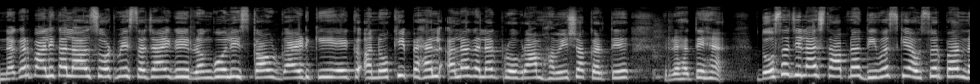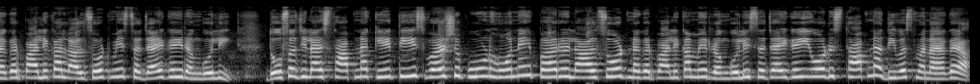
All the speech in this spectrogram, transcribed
नगर पालिका लालसोट में सजाई गई रंगोली स्काउट गाइड की एक अनोखी पहल अलग अलग प्रोग्राम हमेशा करते रहते हैं। दौसा जिला स्थापना दिवस के अवसर पर नगर पालिका लालसोट में सजाई गई रंगोली। दौसा जिला स्थापना के 30 वर्ष पूर्ण होने पर लालसोट नगर पालिका में रंगोली सजाई गई और स्थापना दिवस मनाया गया।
